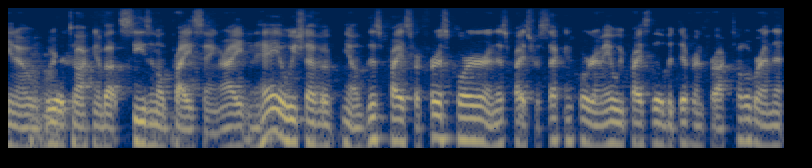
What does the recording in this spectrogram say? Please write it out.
you know, we were talking about seasonal pricing, right? And hey, we should have a you know this price for first quarter and this price for second quarter. Maybe we price a little bit different for October, and then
